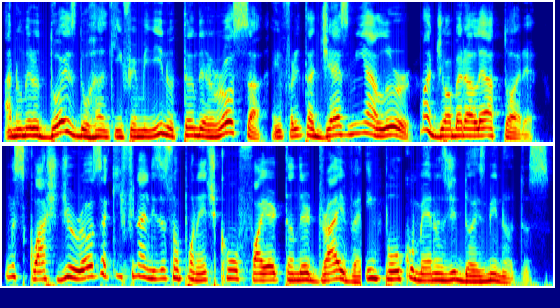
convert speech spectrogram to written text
A número 2 do ranking feminino, Thunder Rosa, enfrenta Jasmine Allure, uma jobber aleatória um squash de Rosa que finaliza seu oponente com o Fire Thunder Driver em pouco menos de 2 minutos.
